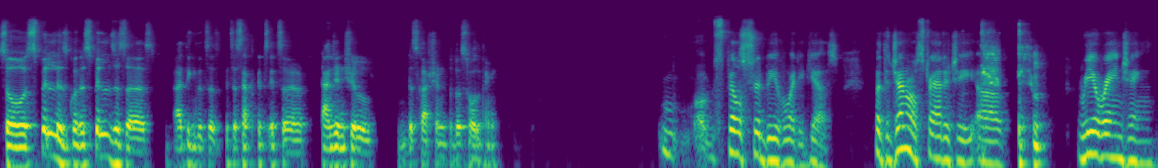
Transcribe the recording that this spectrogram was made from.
So spill is going. Spills is a. I think it's a. It's a. sep- It's it's a tangential discussion to this whole thing. Mm, Spills should be avoided, yes. But the general strategy of rearranging,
